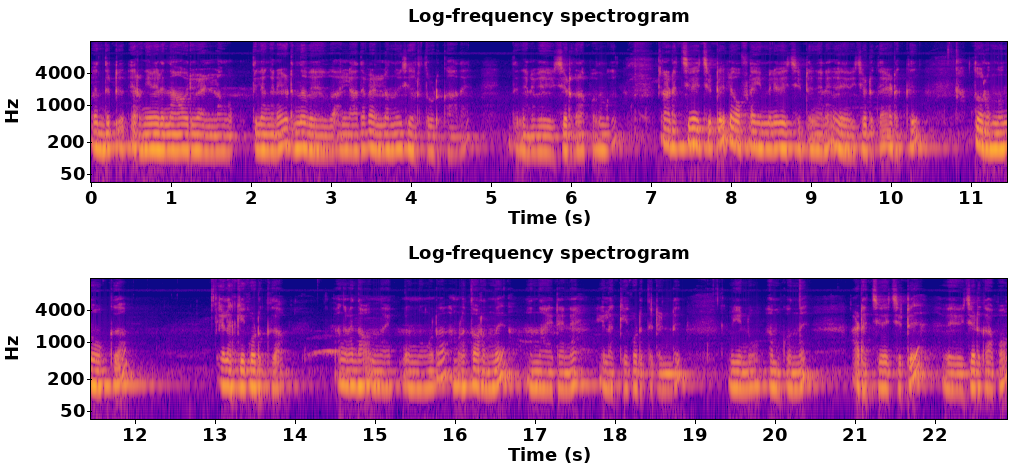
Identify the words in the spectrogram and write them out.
വെന്തിട്ട് ഇറങ്ങി വരുന്ന ആ ഒരു വെള്ളം വെള്ളത്തിലങ്ങനെ ഇടുന്ന വേവുക. അല്ലാതെ വെള്ളമൊന്നും ചേർത്ത് കൊടുക്കാതെ ഇതിങ്ങനെ വേവിച്ചെടുക്കണം. അപ്പോൾ നമുക്ക് അടച്ച് വെച്ചിട്ട് ലോ ഫ്ലെയിമിൽ വെച്ചിട്ട് ഇങ്ങനെ വേവിച്ചെടുക്കുക. ഇടയ്ക്ക് തുറന്ന് നോക്കുക. ഇളക്കി കൊടുക്കുക. അങ്ങനെ എന്താ ഒന്നായി ഒന്നും കൂടെ നമ്മൾ തുറന്ന് നന്നായിട്ട് തന്നെ ഇളക്കി കൊടുത്തിട്ടുണ്ട്. വീണ്ടും നമുക്കൊന്ന് അടച്ച് വെച്ചിട്ട് വേവിച്ചെടുക്കുക അപ്പോൾ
